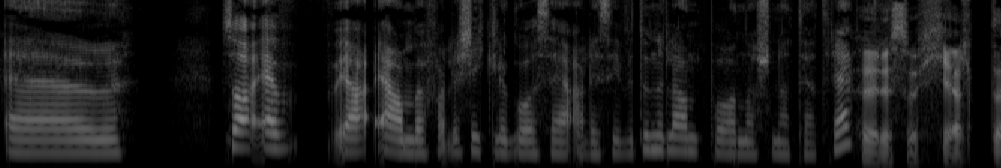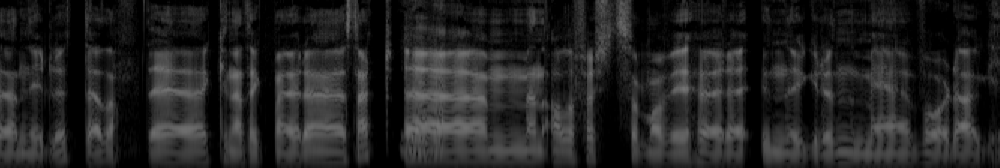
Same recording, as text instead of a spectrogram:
Uh, så jeg, ja, jeg anbefaler skikkelig å gå og se Alice i Vidunderland på Nationaltheatret. Høres jo helt uh, nydelig ut, det, da. Det kunne jeg tenkt meg å gjøre snart. Men aller først så må vi høre Undergrunn med Vårdag.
